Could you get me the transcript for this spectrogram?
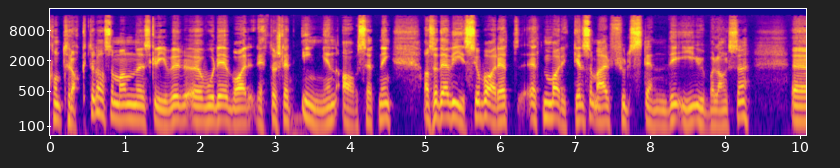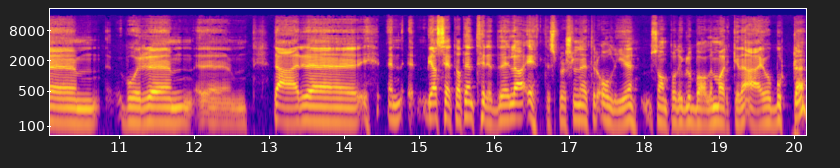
kontrakter da, som man skriver eh, hvor det var rett og slett ingen avsetning. Altså Det viser jo bare et, et marked som er fullstendig i ubalanse. Eh, hvor eh, det er eh, en, Vi har sett at en tredjedel av etterspørselen etter olje sånn på det globale markedet er jo borte.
